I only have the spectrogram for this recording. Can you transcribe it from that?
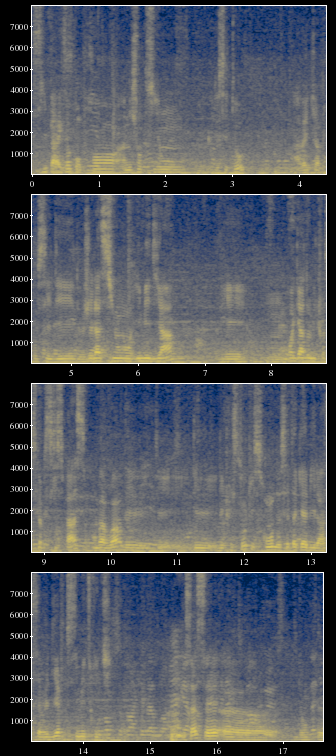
si par exemple on prend un échantillon de cette eau avec un procédé de gélation immédiat et on regarde au microscope ce qui se passe, on va voir des, cristaux qui seront de cet acabit-là, ça veut dire symétrique. Et ça c'est euh, donc euh,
